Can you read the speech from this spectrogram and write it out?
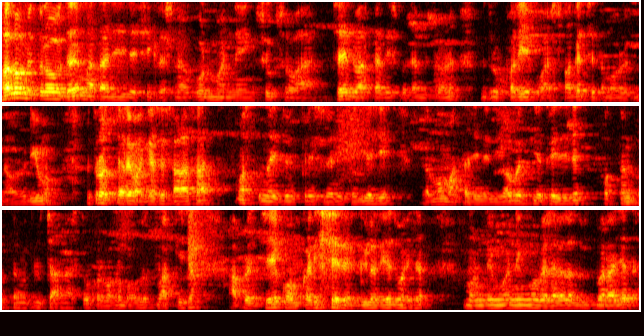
હલો મિત્રો, જય માતાજી, જય શ્રી કૃષ્ણ, ગુડ મોર્નિંગ, શુભ સવાર, જય દ્વારકાધીશ બધા મિત્રોને. મિત્રો, ફરી એકવાર સ્વાગત છે તમારું એક નવા વિડીયોમાં. મિત્રો, અત્યારે વાગ્યા છે સાડા સાત, મસ્ત નહીં જોઈ ફ્રેશ રેડી થઈ ગયા છીએ. ઘરમાં માતાજીની દીવાબત્તીએ થઈ ગઈ છે. ફક્ત ને ફક્ત મિત્રો, ચા નાસ્તો કરવાનો બહુ બાકી છે. આપણે જે કોમ કરીએ છીએ રેગ્યુલર એ જ હોય છે. મોર્નિંગ મોર્નિંગમાં વહેલા વહેલા દૂધ ભરાઈ જતા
